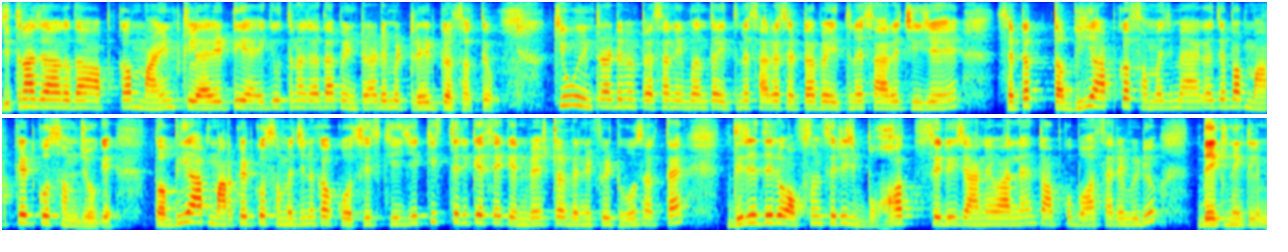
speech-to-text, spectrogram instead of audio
जितना ज़्यादा आपका माइंड क्लैरिटी आएगी, उतना ज़्यादा आप इंट्राडे में ट्रेड कर सकते हो। क्यों इंट्राडे में पैसा नहीं बनता? इतने सारे सेटअप है, इतने सारे चीज़ें हैं। सेटअप तभी आपका समझ में आएगा जब आप मार्केट को समझोगे। तो अभी आप मार्केट को समझने का कोशिश कीजिए, किस तरीके से एक इन्वेस्टर बेनिफिट हो सकता है। धीरे धीरे ऑप्शन सीरीज़ बहुत सीरीज़ आने वाले हैं तो आपको बहुत सारे वीडियो देखने के लिए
